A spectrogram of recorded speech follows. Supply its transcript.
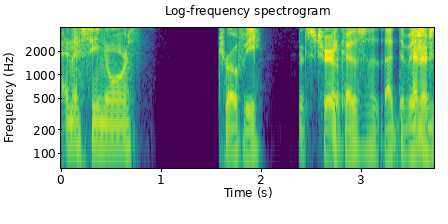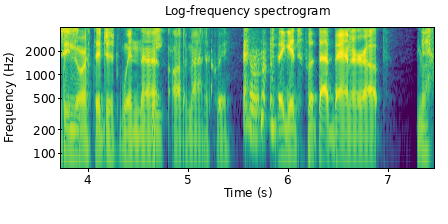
NFC North trophy That's true. because that division. NFC North, they just win that weak. automatically. they get to put that banner up. Yeah,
